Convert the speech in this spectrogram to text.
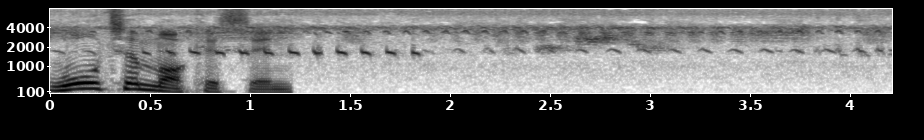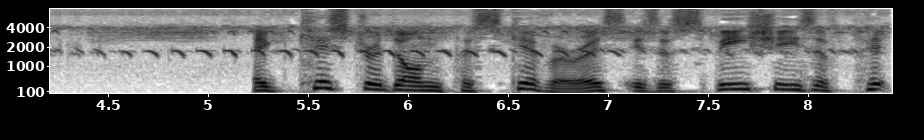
Water moccasin Agkistrodon piscivorus is a species of pit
